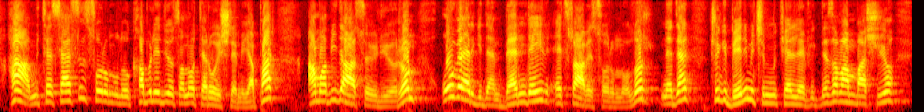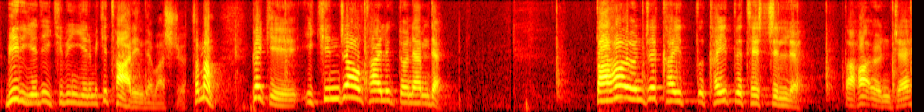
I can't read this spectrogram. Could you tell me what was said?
Ha müteselsil sorumluluğu kabul ediyorsa noter o işlemi yapar. Ama bir daha söylüyorum o vergiden ben değil etrabe sorumlu olur. Neden? Çünkü benim için mükelleflik ne zaman başlıyor? 1-7-2022 tarihinde başlıyor. Tamam. Peki ikinci 6 aylık dönemde daha önce kayıt, kayıt ve tescilli. Daha önce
